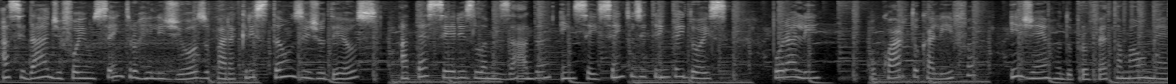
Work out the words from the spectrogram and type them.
A cidade foi um centro religioso para cristãos e judeus até ser islamizada em 632 por Ali, o quarto califa e genro do profeta Maomé,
